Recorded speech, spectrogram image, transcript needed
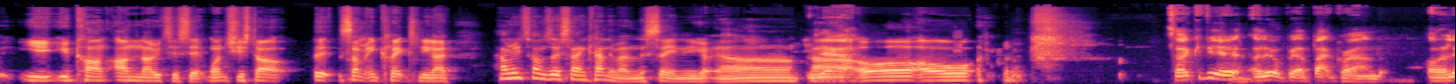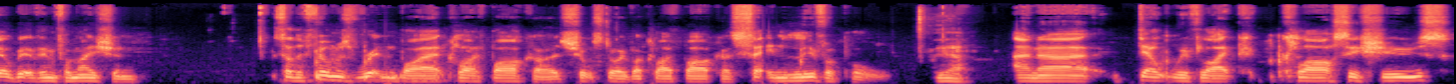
you, you can't unnotice it once you start it, something clicks and you go how many times are they saying Candyman in this scene and you go ah, ah, Yeah. oh oh So I'll give you a little bit of background or a little bit of information. So the film was written by Clive Barker, a short story by Clive Barker, set in Liverpool. Yeah. And uh, dealt with like class issues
